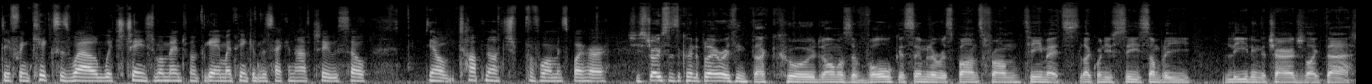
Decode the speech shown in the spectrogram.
different kicks as well, which changed the momentum of the game. I think in the second half too. So, you know, top-notch performance by her. She strikes as the kind of player I think that could almost evoke a similar response from teammates. Like when you see somebody leading the charge like that,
